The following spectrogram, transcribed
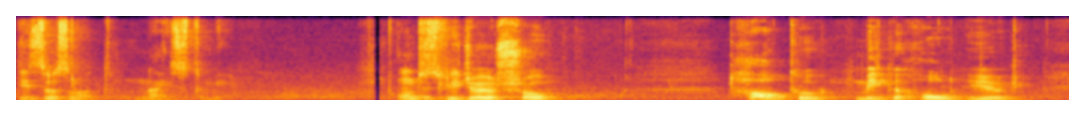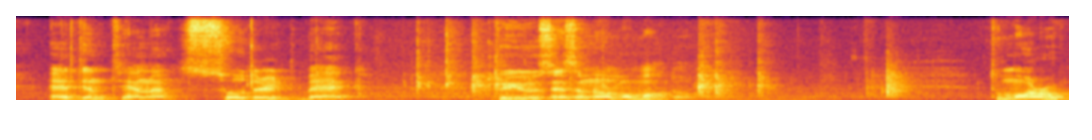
This was not nice to me on this video I'll show how to make a hole here add the antenna solder it back to use as a normal model. Tomorrow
